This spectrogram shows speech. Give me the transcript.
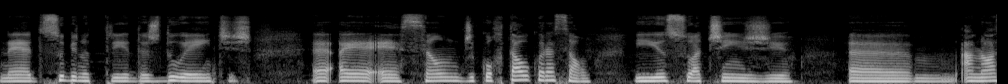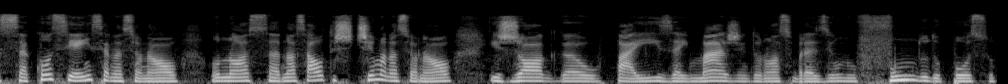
né, subnutridas, doentes, é, é, é, são de cortar o coração. E isso atinge é, a nossa consciência nacional, a nossa, nossa autoestima nacional e joga o país, a imagem do nosso Brasil no fundo do poço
